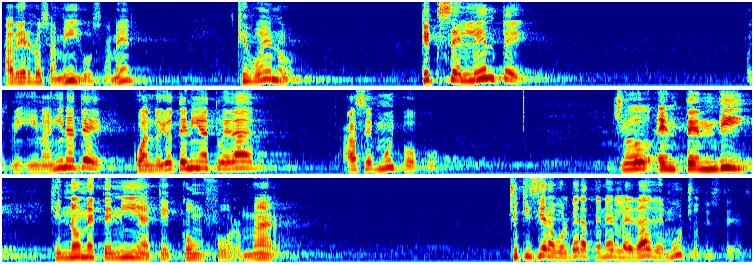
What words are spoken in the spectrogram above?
a ver los amigos. Amén. Qué bueno. Qué excelente. Pues imagínate cuando yo tenía tu edad, hace muy poco, yo entendí que no me tenía que conformar. Yo quisiera volver a tener la edad de muchos de ustedes.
